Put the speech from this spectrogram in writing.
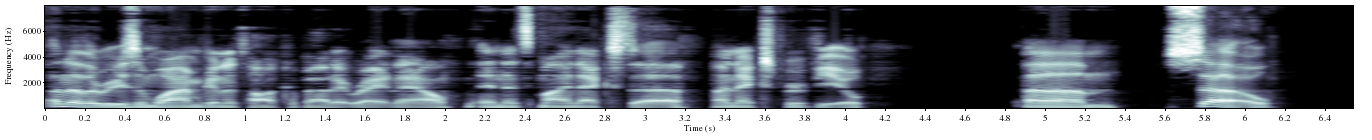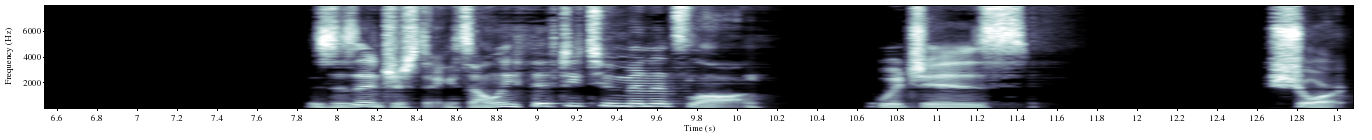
another reason why I'm going to talk about it right now and it's my next uh my next review. Um so this is interesting. It's only 52 minutes long, which is short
